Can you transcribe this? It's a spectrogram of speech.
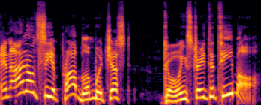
And I don't see a problem with just going straight to T-ball.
